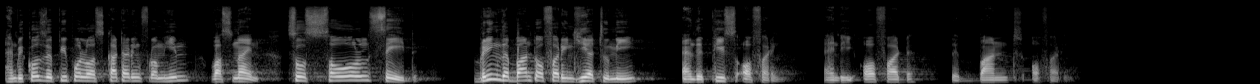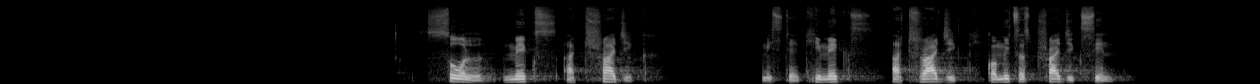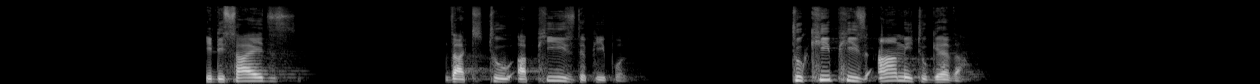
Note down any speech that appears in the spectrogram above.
And because the people were scattering from him, verse 9, so Saul said, Bring the burnt offering here to me, and the peace offering. And he offered the burnt offering. Saul makes a tragic mistake. He makes a tragic, he commits a tragic sin. He decides that to appease the people, to keep his army together,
